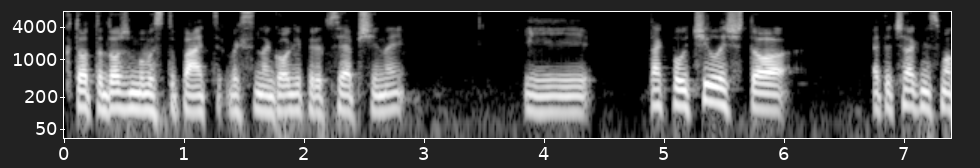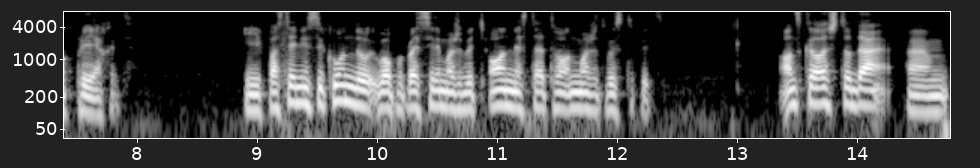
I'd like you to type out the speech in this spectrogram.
кто-то должен был выступать в их синагоге перед всей общиной, и так получилось, что этот человек не смог приехать. И в последнюю секунду его попросили, может быть, он вместо этого он может выступить. Он сказал, что да, эм,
